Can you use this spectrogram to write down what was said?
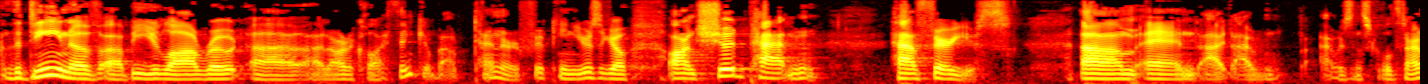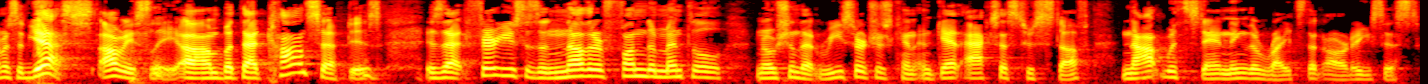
the dean of uh, BU Law wrote uh, an article, I think about 10 or 15 years ago, on should patent have fair use. Um, and I, I, I, was in school at the time. I said, yes, obviously. Um, but that concept is, is that fair use is another fundamental notion that researchers can get access to stuff, notwithstanding the rights that already exist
